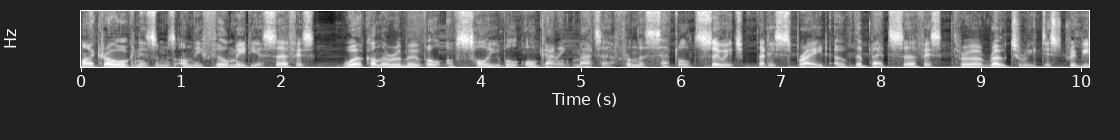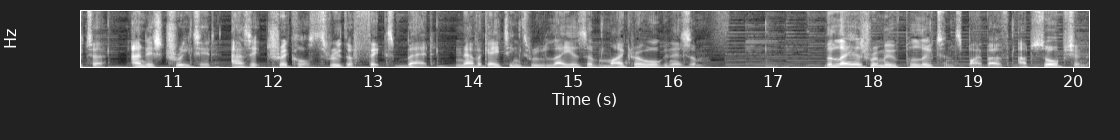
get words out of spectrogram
Microorganisms on the fill media surface work on the removal of soluble organic matter from the settled sewage that is sprayed over the bed surface through a rotary distributor and is treated as it trickles through the fixed bed, navigating through layers of microorganism. The layers remove pollutants by both absorption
